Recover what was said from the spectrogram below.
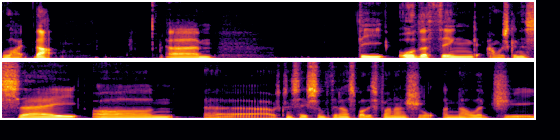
like that. Um, the other thing I was going to say on, uh, I was going to say something else about this financial analogy.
